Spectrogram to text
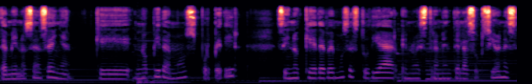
También nos enseña que no pidamos por pedir, sino que debemos estudiar en nuestra mente las opciones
